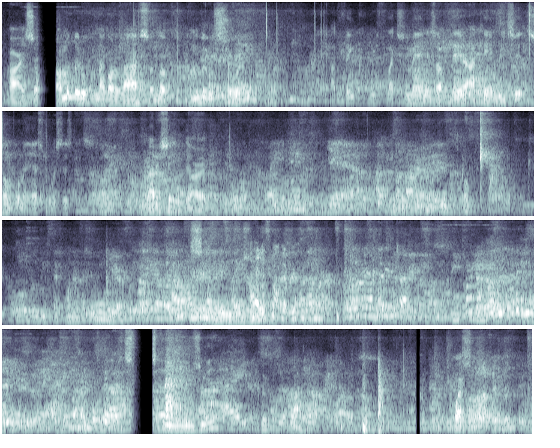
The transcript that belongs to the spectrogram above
All right, so I'm a little. I'm not gonna lie. So look, I'm a little short. I think Reflection Man is up there. I can't reach it, so I'm gonna ask for assistance. I'm not ashamed. All right. Yeah. I every Excuse me. Question.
